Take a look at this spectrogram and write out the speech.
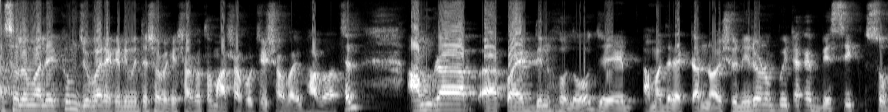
আসসালামু আলাইকুম জুবাইর একাডেমিতে সবাইকে স্বাগতম। আশা করছি সবাই ভালো আছেন। আমরা কয়েকদিন হলো যে আমাদের একটা নয়শো নিরানব্বই টাকায় বেসিক সোপ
